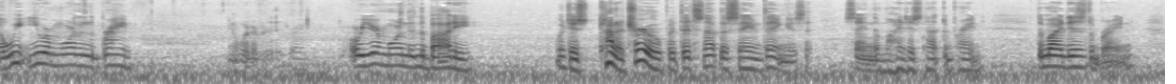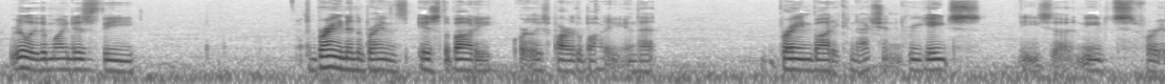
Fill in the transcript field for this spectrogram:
you know, we, you are more than the brain. You know, whatever it is, right? Or you're more than the body, which is kind of true, but that's not the same thing as saying the mind is not the brain the mind is the brain. Really, the mind is the the brain, and the brain is, is the body. or at least part of the body, and that brain body connection creates these uh, needs for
